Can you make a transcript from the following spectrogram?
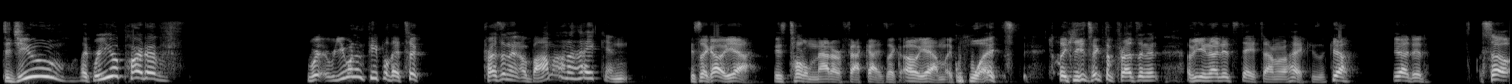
did you like were you a part of? Were, were you one of the people that took President Obama on a hike? And he's like, oh yeah. He's total matter of fact guy. He's like, oh yeah. I'm like, what? like you took the president of the United States on a hike? He's like, yeah, yeah, I did. So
